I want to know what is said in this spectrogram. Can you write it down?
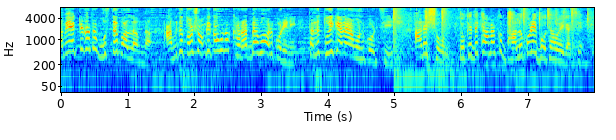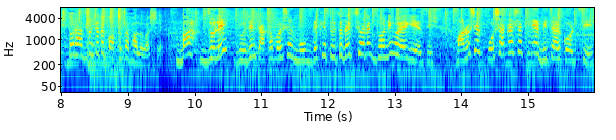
আমি একটা কথা বুঝতে পারলাম না। আমি তো তোর সঙ্গে কখনো খারাপ ব্যবহার করিনি। তাহলে তুই কেন এমন করছিস? আরে শোন তোকে দেখে আমার খুব ভালো করেই বোঝা হয়ে গেছে। তোর হাজবেন্ড তোকে কতটা ভালোবাসে। বাহ জুলি দুই দিন টাকা পয়সার মুখ দেখে তুই তো দেখছি অনেক ধনী হয়ে গিয়েছিস। মানুষের পোশাক আশাক নিয়ে বিচার করছিস।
